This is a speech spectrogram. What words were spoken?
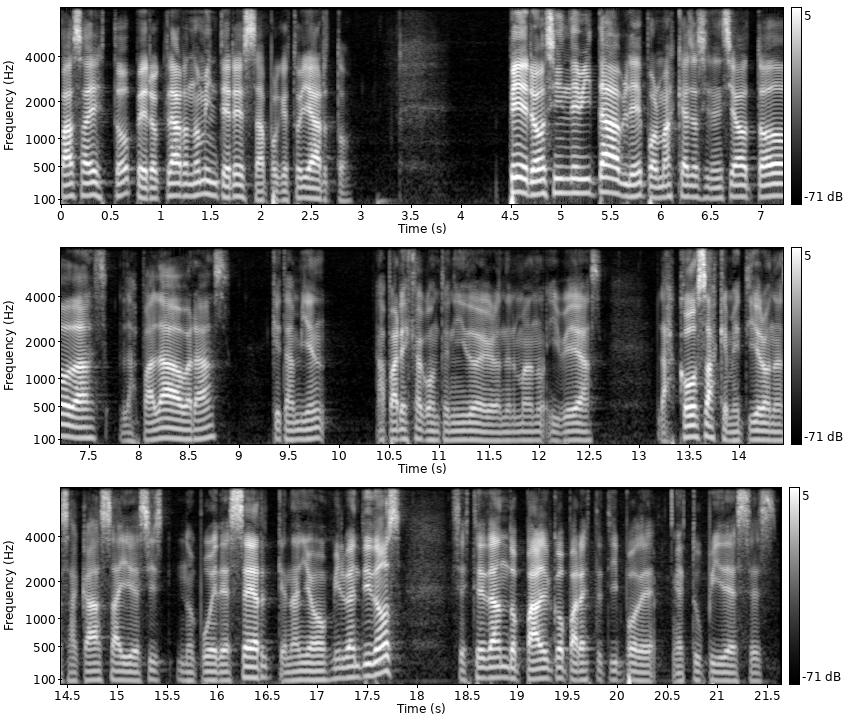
pasa esto, pero claro, no me interesa porque estoy harto. Pero es inevitable, por más que haya silenciado todas las palabras, que también aparezca contenido de Gran Hermano y veas las cosas que metieron a esa casa y decís, no puede ser que en año 2022 se esté dando palco para este tipo de estupideces.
